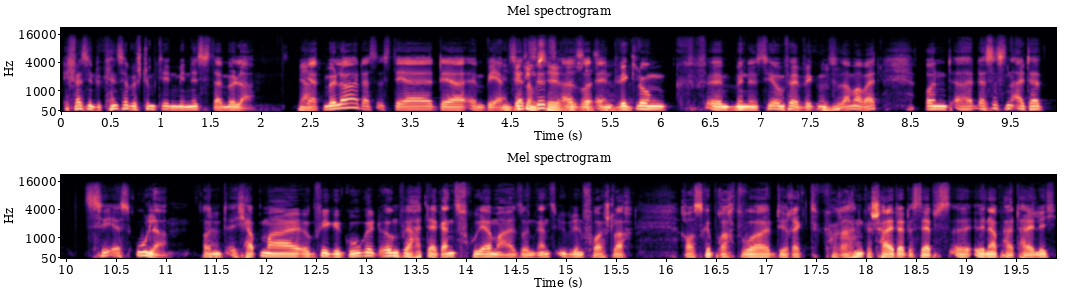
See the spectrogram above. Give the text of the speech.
ich weiß nicht, du kennst ja bestimmt den Minister Müller. Ja. Gerd Müller, das ist der, der im BMZ sitzt, also ist das. Entwicklung, äh, Ministerium für Entwicklung Mhm. und Zusammenarbeit. Und äh, das ist ein alter CSUler. Und ich habe mal irgendwie gegoogelt, irgendwer hat ja ganz früher mal so einen ganz üblen Vorschlag rausgebracht, wo er direkt gescheitert ist, selbst äh, innerparteilich.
